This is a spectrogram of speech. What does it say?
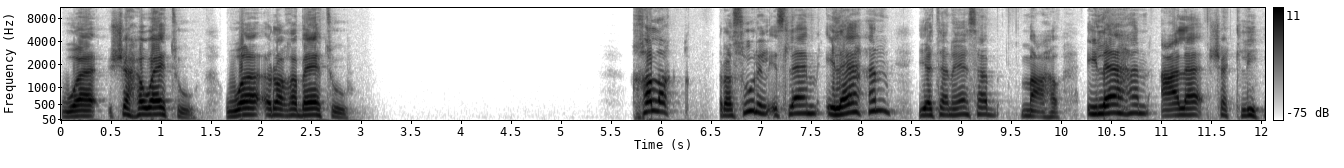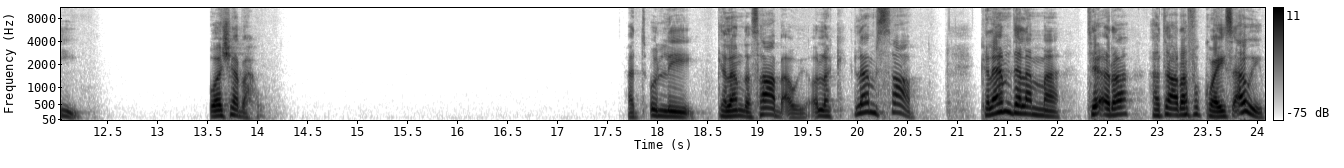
وشهواته ورغباته. خلق رسول الإسلام الها يتناسب معه الها على شكله وشبهه. هتقول لي الكلام ده صعب قوي أقول لك لا مش صعب. الكلام ده لما تقرأ هتعرفه كويس قوي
